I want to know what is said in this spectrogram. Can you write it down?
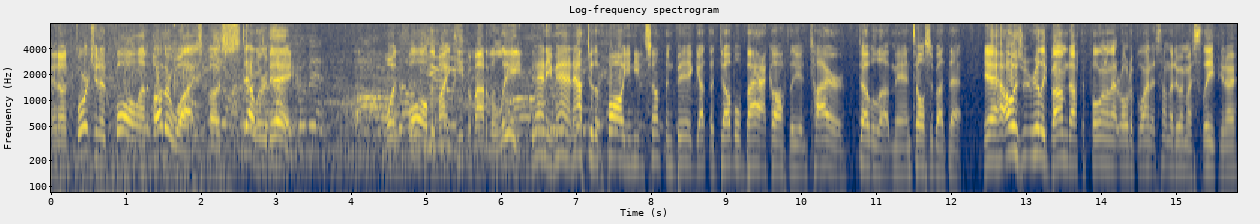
an unfortunate fall on otherwise a stellar day. One fall that might keep him out of the lead. Danny, man, after the fall, you needed something big. Got the double back off the entire double up, man. Tell us about that. Yeah, I was really bummed after falling on that roller blind. It's something I do in my sleep, you know.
